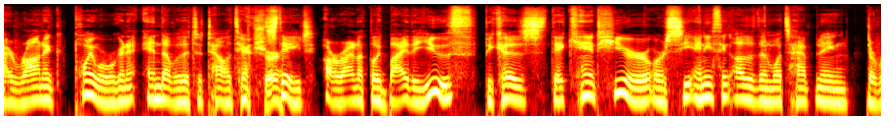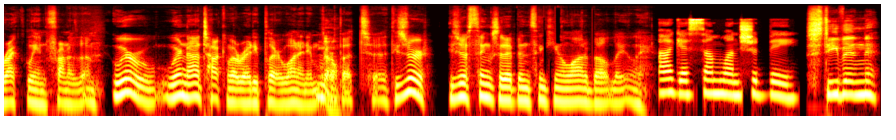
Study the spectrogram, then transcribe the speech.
ironic point where we're going to end up with a totalitarian Sure. state, ironically, by the youth because they can't hear or see anything other than what's happening directly in front of them. We're we're not talking about Ready Player One anymore, No. but uh, these are these are things that I've been thinking a lot about lately. I guess someone should be. Steven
